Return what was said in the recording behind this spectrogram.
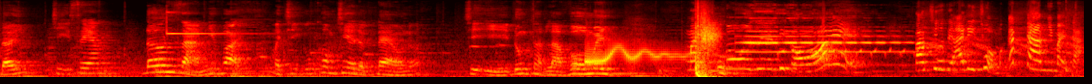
Đấy, chị xem Đơn giản như vậy Mà chị cũng không chia được đều nữa. Chị đúng thật là vô minh. Mày vô duyên thì có ấy. Tao chưa thấy ai đi trộm mà cắt cam như mày cả.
